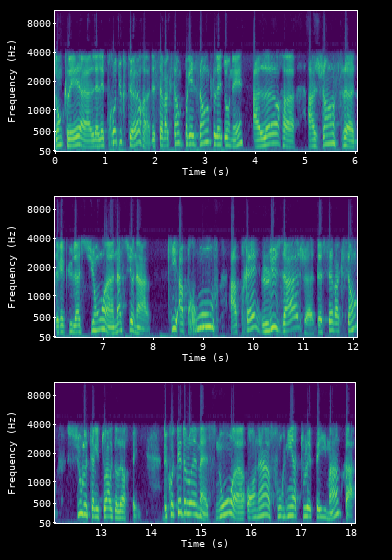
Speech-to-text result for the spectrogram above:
donc les, euh, les producteurs de ces vaccins présentent les données à leur euh, agence de régulation nationale qui approuve après l'usage de ces vaccins sur le territoire de leur pays. Du côté de l'OMS, nous, euh, on a fourni à tous les pays membres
